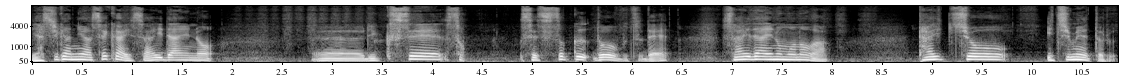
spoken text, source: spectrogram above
ヤシガニは世界最大の、えー陸生そ節足動物で最大のものは体長1メートル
